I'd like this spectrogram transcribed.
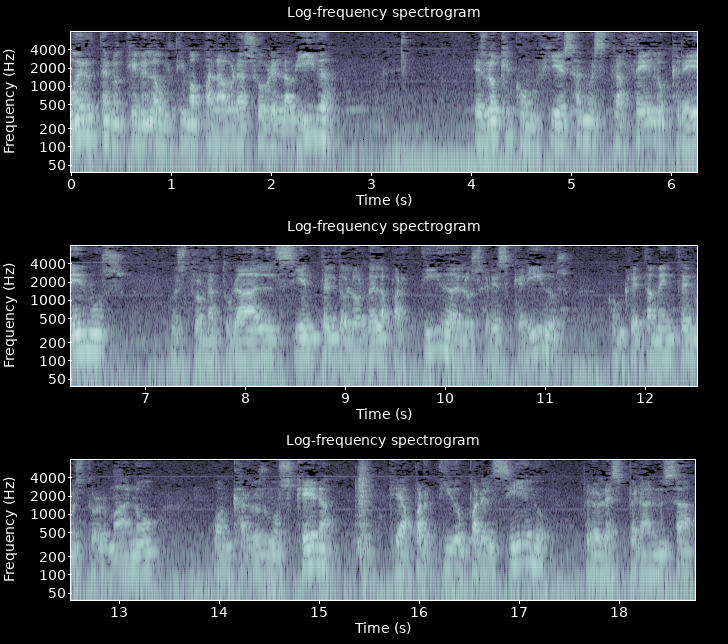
muerte no tiene la última palabra sobre la vida. Es lo que confiesa nuestra fe, lo creemos. Nuestro natural siente el dolor de la partida de los seres queridos, concretamente de nuestro hermano Juan Carlos Mosquera, que ha partido para el cielo, pero la esperanza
